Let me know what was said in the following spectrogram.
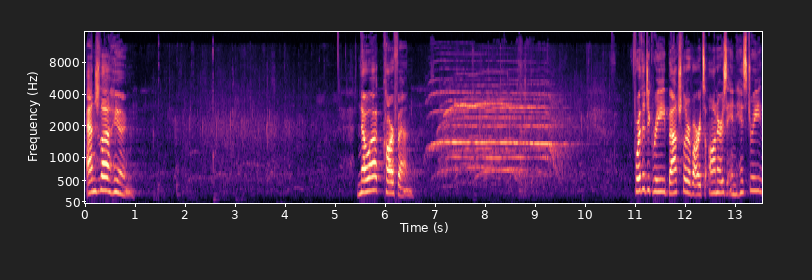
Angela Hoon. Noah Carfan. For the degree Bachelor of Arts Honors in History,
